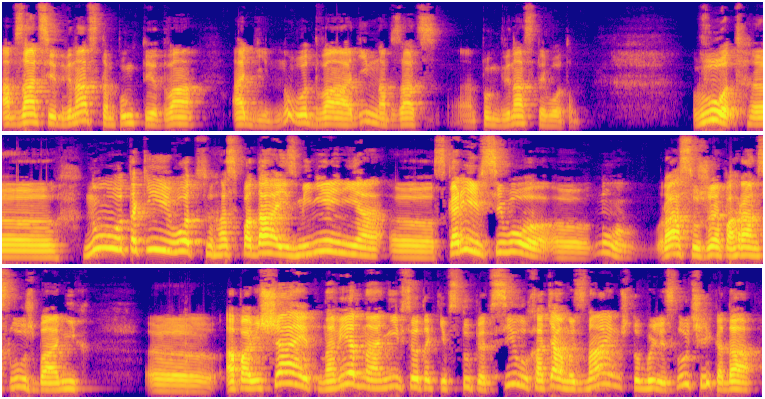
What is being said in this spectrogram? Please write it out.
абзаце 12 пункте 2.1. Ну вот 2.1 абзац, э, пункт 12, вот он. Вот, э, ну такие вот, господа, изменения, э, скорее всего, э, ну раз уже погранслужба о них э, оповещает, наверное, они все-таки вступят в силу, хотя мы знаем, что были случаи, когда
